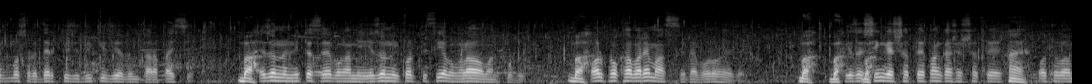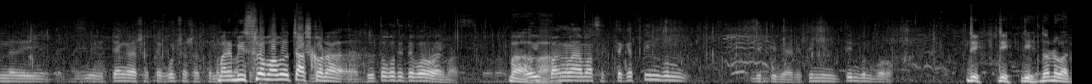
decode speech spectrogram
এক বছরে দেড় কেজি দুই কেজি এরকম তারা পাইছে। বাহ। এজন্য নিতেছে এবং আমি এজন্যই করতেছি এবং লাভবান খুবই। বাহ। অল্প খাবারে মাছ এটা বড় হয়ে যায়। বাহ বাহ ঠিক আছে সিংহের সাথে ফাঙ্কাসের সাথে হ্যাঁ। অথবা আপনার এই ট্যাংরার সাথে গুলশার সাথে মানে মিশ্রভাবে চাষ করা দ্রুত গতিতে বড় হয় মাছ। বাহ ওই বাংলা মাছের থেকে তিন গুণ বৃদ্ধি পায় আর তিন তিন গুণ বড়। জি জি জি ধন্যবাদ।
